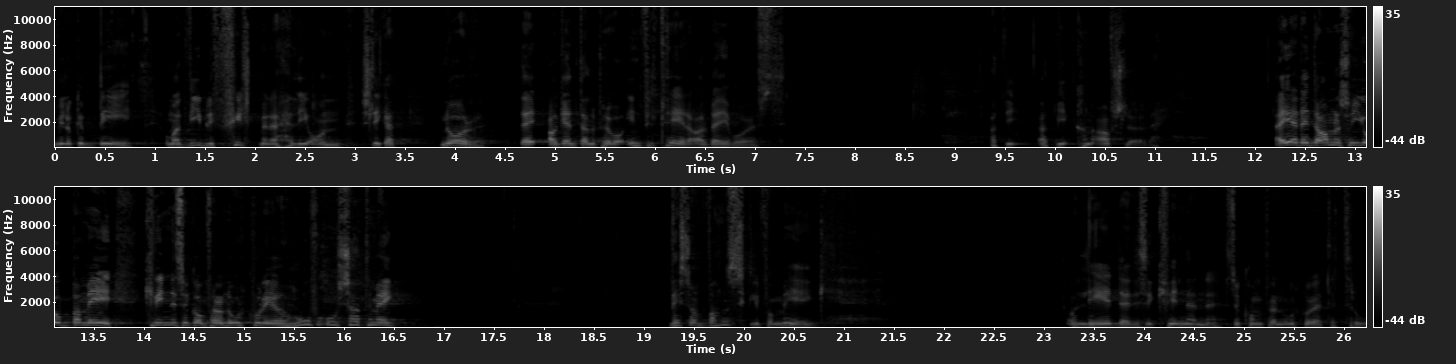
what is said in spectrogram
vil dere be om at vi blir fylt med Den hellige ånd, slik at når de agentene prøver å infiltrere arbeidet vårt, at vi, at vi kan avsløre dem. En av de damene som jobber med kvinner som kom fra Nord-Korea, hun, hun sa til meg Det er så vanskelig for meg å lede disse kvinnene som kommer fra Nord-Korea, til tro.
